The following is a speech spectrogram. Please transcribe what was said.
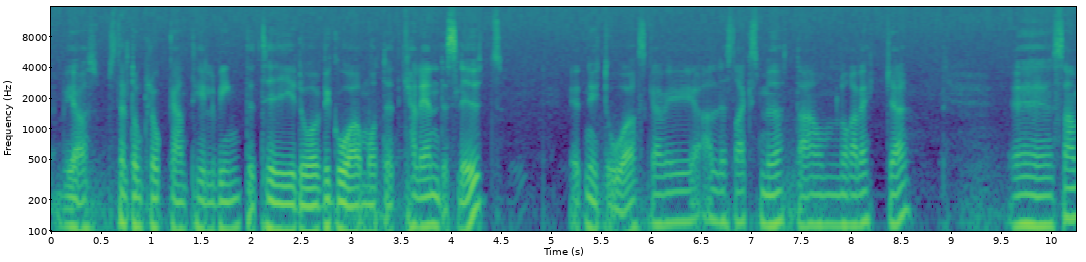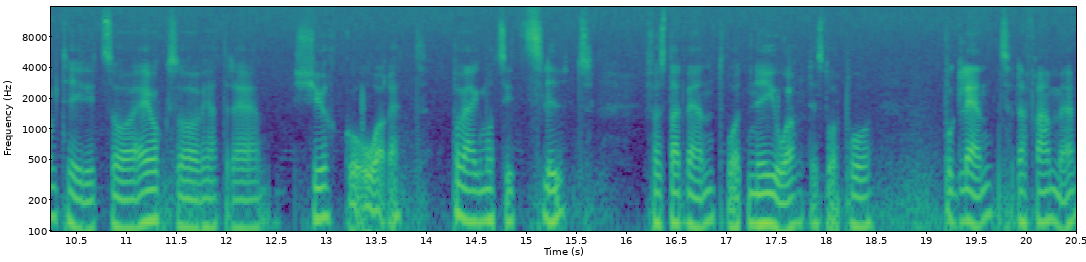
vi har ställt om klockan till vintertid och vi går mot ett kalenderslut. Ett nytt år ska vi alldeles strax möta om några veckor. Eh, samtidigt så är också, vad heter det, kyrkoåret på väg mot sitt slut. Första advent, vårt nyår, det står på, på glänt där framme.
